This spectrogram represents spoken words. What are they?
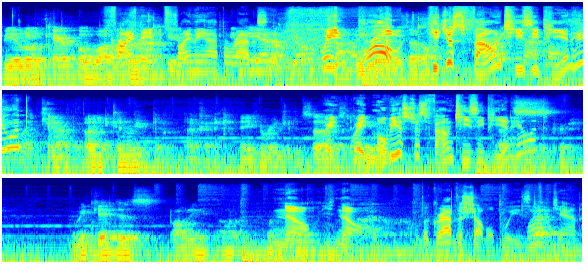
Be a little careful walking Find the around here. find the apparatus. Indiana though. Jones Wait, style. bro, he just found TZP inhalant? Yeah. Oh, you can reach it. Okay. Yeah, you can reach it. It's, uh, Wait, wait, in- Mobius just found TZP inhalant? Can we get his body? off? No, no. But grab the shovel, please, if you can.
